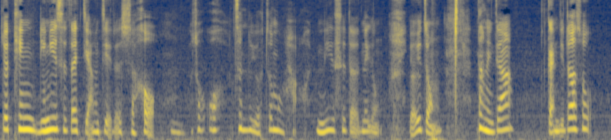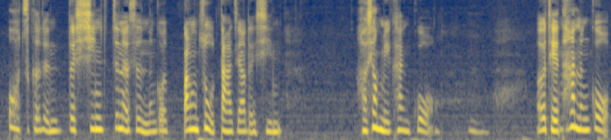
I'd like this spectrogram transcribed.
就听林律师在讲解的时候，嗯，我说哦，真的有这么好？林律师的那种有一种让人家感觉到说，哦，这个人的心真的是能够帮助大家的心，好像没看过，嗯。而且他能够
